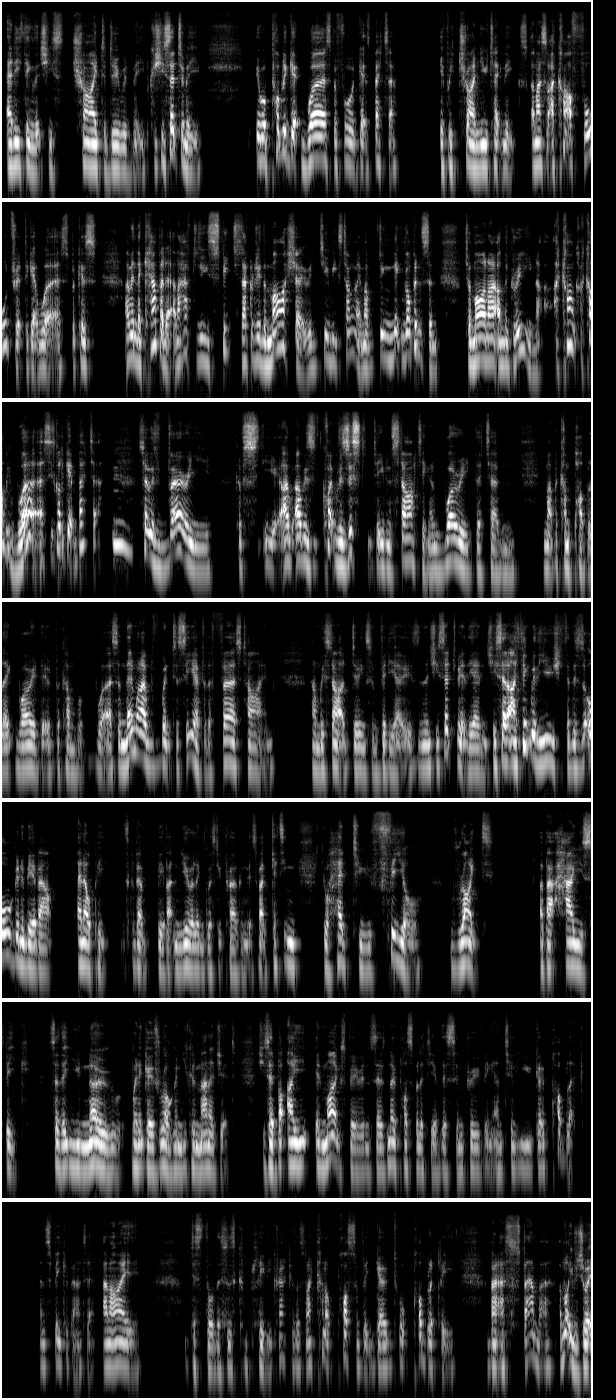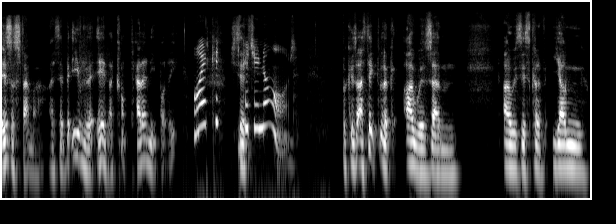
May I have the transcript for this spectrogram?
anything that she tried to do with me, because she said to me, it will probably get worse before it gets better if we try new techniques. And I said, I can't afford for it to get worse because I'm in the cabinet and I have to do speeches. I have to do the Marr show in two weeks' time. I'm doing Nick Robinson tomorrow night on the green. I can't, I can't be worse. He's got to get better. Mm. So it was very, I, I, was quite resistant to even starting and worried that um, it might become public, worried that it would become worse. And then when I went to see her for the first time, and we started doing some videos, and then she said to me at the end, she said, "I think with you, she said, this is all going to be about NLP. It's going to be about neuro linguistic programming. It's about getting your head to feel right about how you speak so that you know when it goes wrong and you can manage it. She said, but I, in my experience, there's no possibility of this improving until you go public and speak about it. And I just thought this was completely crackers. I said, I cannot possibly go and talk publicly about a stammer. I'm not even sure it is a stammer. I said, but even if it is, I can't tell anybody. Why could, said, could you not? Because I think, look, I was um, I was this kind of young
